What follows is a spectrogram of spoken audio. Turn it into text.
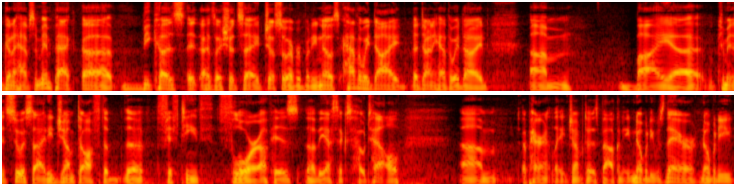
going to have some impact uh, because, it, as I should say, just so everybody knows, Hathaway died. Uh, Donny Hathaway died um, by uh, committed suicide. He jumped off the the fifteenth floor of his uh, the Essex Hotel. Um, apparently, jumped to his balcony. Nobody was there. Nobody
